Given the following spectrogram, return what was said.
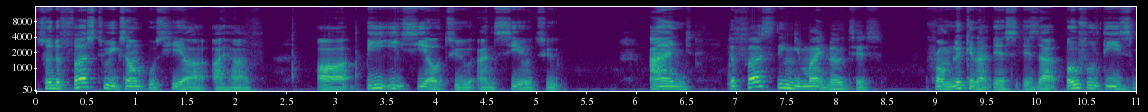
So the first two examples here I have are BeCl2 and CO2. And the first thing you might notice from looking at this is that both of these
